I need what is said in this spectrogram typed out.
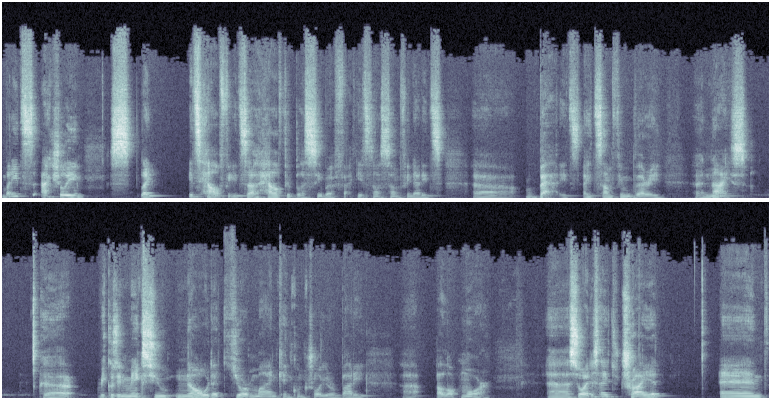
but it's actually like it's healthy. It's a healthy placebo effect. It's not something that it's uh, bad. It's it's something very uh, nice uh, because it makes you know that your mind can control your body uh, a lot more uh, so I decided to try it. And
